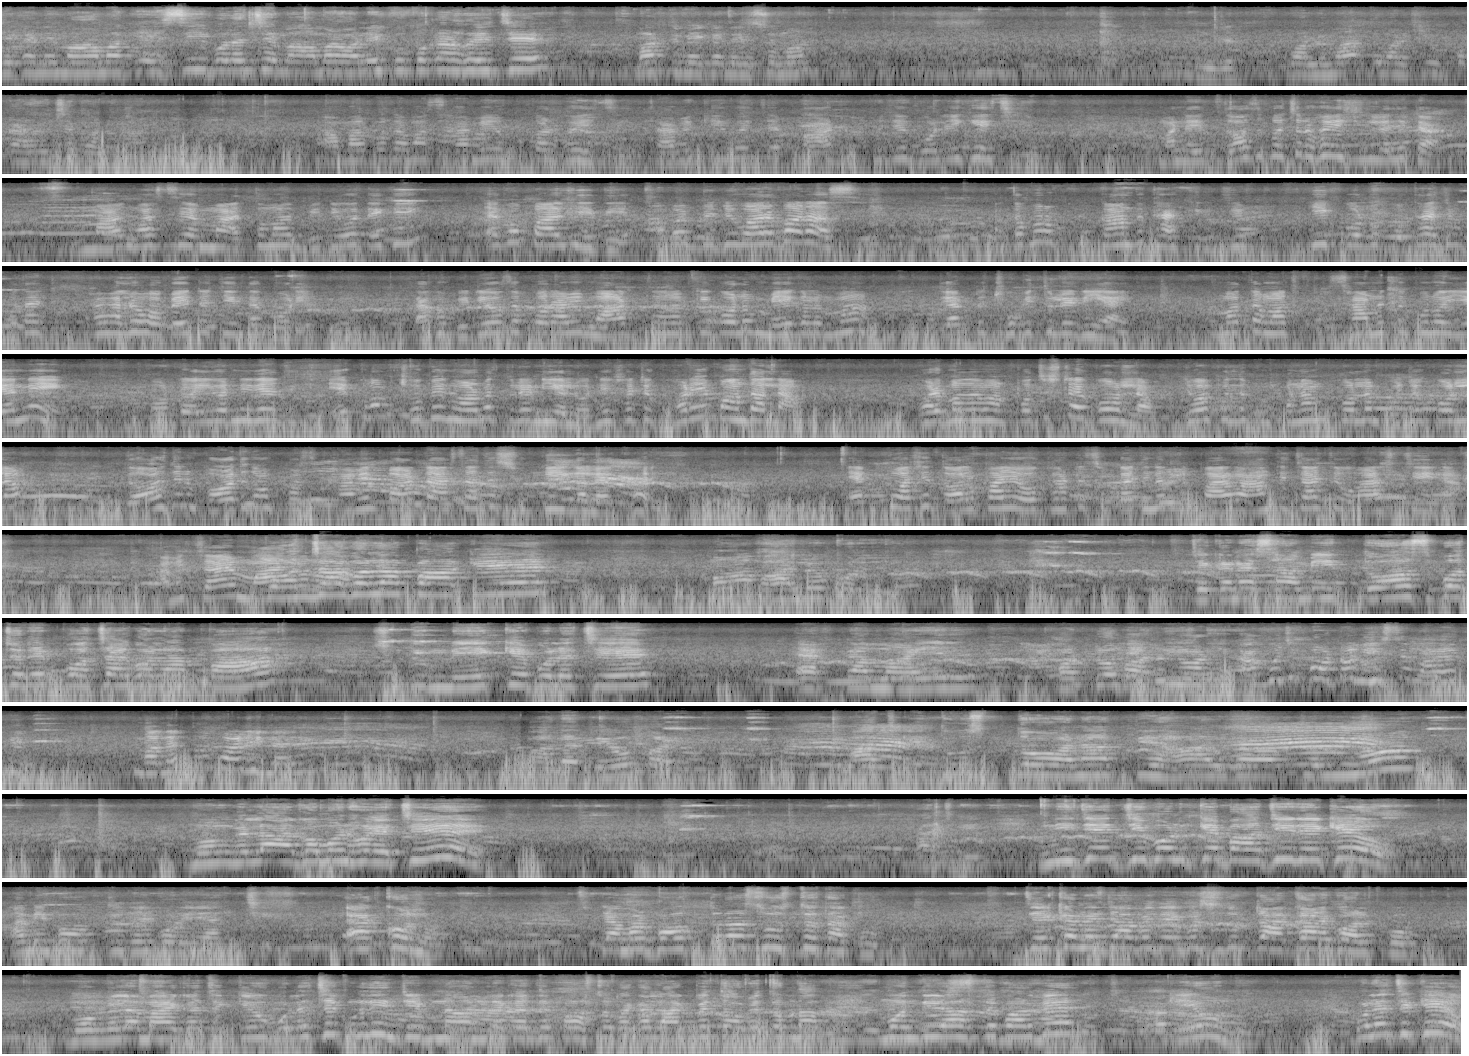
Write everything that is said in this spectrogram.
যেখানে মা আমাকে এসেই বলেছে মা আমার অনেক উপকার হয়েছে। মা তুমি এখানে এসো মা। বলো মা তোমার কি উপকার হয়েছে বলো মা। আমার কথা আমার স্বামীর উপকার হয়েছে। স্বামী কী হয়েছে? পাট খুঁজে গলে গিয়েছিল মানে দশ বছর হয়েছিল সেটা মাঘ মাসে মা তোমার ভিডিও দেখি একবার পাল্টিয়ে দিই। আবার ভিডিও বারবার আসে। তখন কাঁদতে থাকি যে কী করব কোথায় যাব কোথায় ভালো হবে এটা চিন্তা করি। তারপর ভিডিওতে পরে আমি মার কী বলো মেয়ে গেলো মা যে একটা ছবি তুলে নিয়ে আয়। মা তো আমার সামনে তো কোনো ইয়ে নেই ফটো ইয়ে নিয়ে এরকম ছবি নর্মাল তুলে নিয়ে এলো নিয়ে সেটা ঘরে বাঁধালাম। ঘরে বাঁধা আমার প্রতিষ্ঠা করলাম জয় পর্যন্ত প্রণাম করলাম পুজো করলাম। দশ দিন পর দিন আমার স্বামীর পাটা আস্তে আস্তে শুকিয়ে গেল একবারে। একটু আছে তল পায়ে ও ঘাটটা শুকাচ্ছে না আনতে চাচ্ছে ও আসছে না। আমি চাই মা গলা পাকে মা ভালো করল স্বামী দশ বছরে পচা গলা পা শুধু মেয়েকে বলেছে একটা মায়ের ফটো দে। ফটো নিচ্ছে মানে তো পারি না বাঁধাতেও পারে আজকে দুস্থ অনাথে হাল দেওয়ার জন্য মঙ্গলা আগমন হয়েছে। আজকে নিজের জীবনকে বাজি রেখেও আমি ভক্তদের করে যাচ্ছি। এখনও। যে আমার ভক্তরা সুস্থ থাকুক। যেখানে যাবে দেখবে শুধু টাকার গল্প। মঙ্গলা মায়ের কাছে কেউ বলেছে কোনদিন যে নাম লেখাতে পাঁচশো টাকা লাগবে, তবে তোমরা মন্দিরে আসতে পারবে। কেউ বলেছে কেউ।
